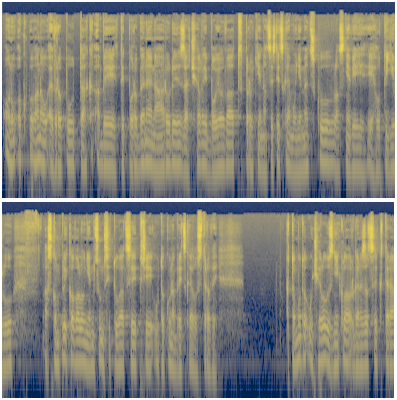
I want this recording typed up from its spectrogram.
onu okupovanou Evropu tak, aby ty porobené národy začaly bojovat proti nacistickému Německu, vlastně v jeho týlu a zkomplikovalo Němcům situaci při útoku na britské ostrovy. K tomuto účelu vznikla organizace, která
